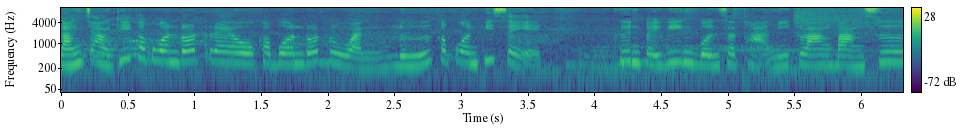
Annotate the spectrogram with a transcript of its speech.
หลังจากที่ขบวนรถเร็ว ขบวนรถด่วน หรือขบวนพิเศษ ขึ้นไปวิ่งบนสถานีกลางบางซื่อ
